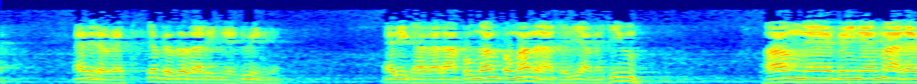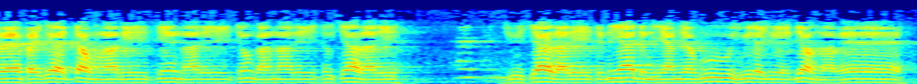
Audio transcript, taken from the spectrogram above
တယ်။အဲဒီလိုပဲပျောက်ပျောက်သွားတာလေးတွေတွေ့နေတယ်။အဲ့ဒီခါကလာပုံသံပုံမန္တရာထေရမရှိဘူး။ဖောင်းနေပိန်နေမှလည်းပဲဗိုက်ထဲတောက်လာတွေတင်းလာတွေတွန်းကန်လာတွေလှုပ်ရှားလာတွေယူရှားလာတွေတဏှာတဏှာမြောက်ဘူးရွေ့ရရွေ့ကြောက်လာပဲ။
